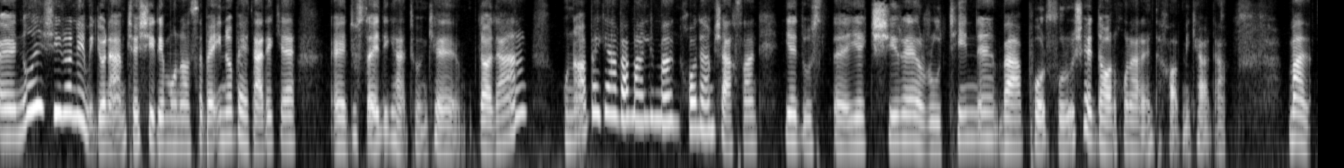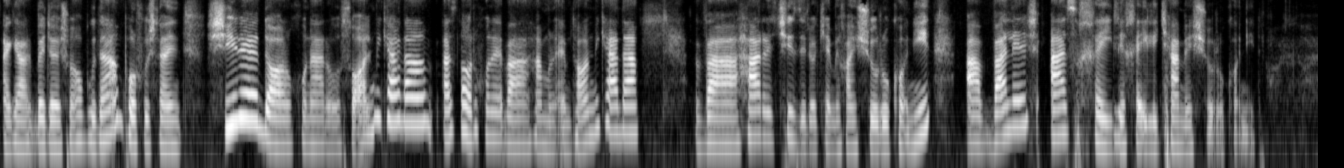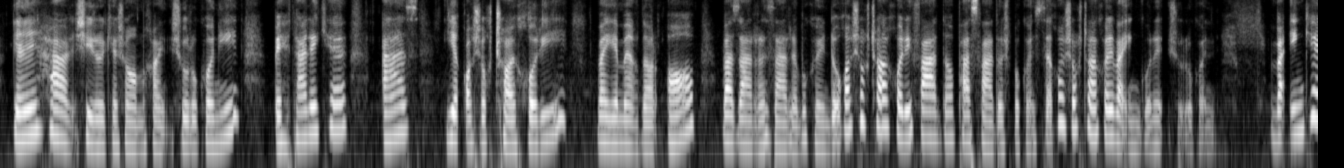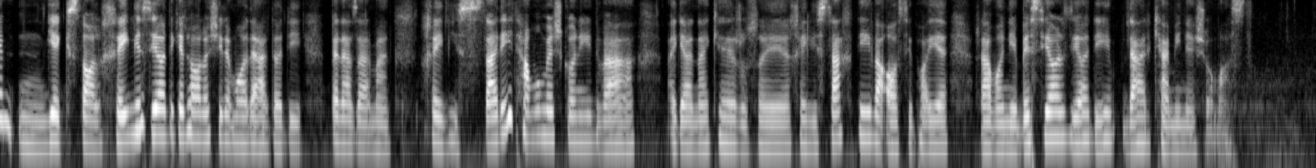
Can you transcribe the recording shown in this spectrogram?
نوع شیر رو نمی‌دونم چه شیری مناسبه. اینو بهتره که دوستای دیگرتون که دادن اونا بگن. و ولی من خودم شخصا یه دوست یک شیر روتین و پرفروش دارخونه رو انتخاب می‌کردم. من اگر به جای شما بودم پرفروشترین شیر دارخونه رو سوال می‌کردم از دارخونه و همون امتحان می‌کردم. و هر چیزی رو که می‌خواین شروع کنید اولش از خیلی خیلی کمش شروع کنید. یعنی هر شیر رو که شما می‌خواین شروع کنید بهتره که از یه قاشق چای خوری و یه مقدار آب و ذره ذره بکنید. دو قاشق چای خوری فردا پس فرداش بکنید. سه قاشق چای خوری و این گونه شروع کنید. و اینکه یک سال خیلی زیادی که تا حالا شیر مادر دادی به نظر من خیلی سریع تمومش کنید و اگر نه که روزهای خیلی سختی و آسیب های روانی بسیار زیادی در کمین شماست.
